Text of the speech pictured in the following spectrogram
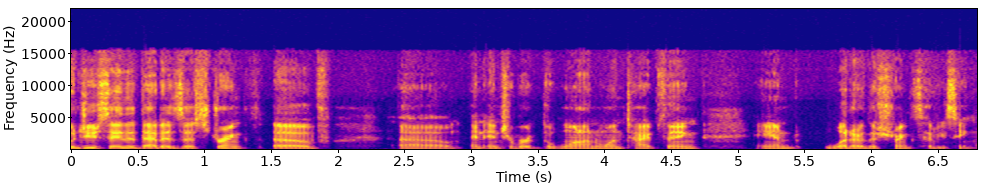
would you say that that is a strength of um, an introvert, the one-on-one type thing? And what other strengths have you seen?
